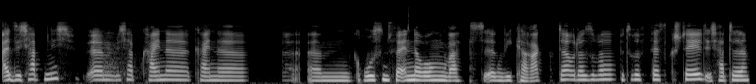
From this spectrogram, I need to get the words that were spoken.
Also ich habe nicht, ähm, ich habe keine, keine ähm, großen Veränderungen, was irgendwie Charakter oder sowas betrifft, festgestellt. Ich hatte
